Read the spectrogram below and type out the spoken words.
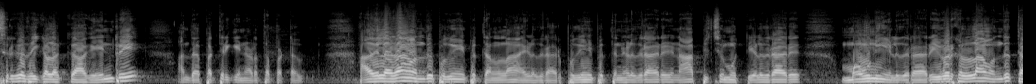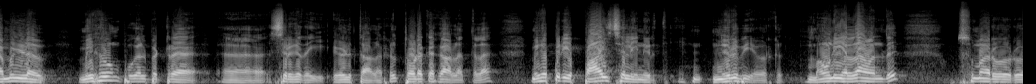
சிறுகதைகளுக்காக என்றே அந்த பத்திரிகை நடத்தப்பட்டது. அதில் தான் வந்து புதுமை பித்தன்லாம் எழுதுறாரு. புதுமை பித்தன் எழுதுகிறாரு நா பிச்சமூர்த்தி எழுதுகிறாரு மௌனி எழுதுறாரு. இவர்கள்லாம் வந்து தமிழில் மிகவும் புகழ்பெற்ற சிறுகதை எழுத்தாளர்கள். தொடக்க காலத்தில் மிகப்பெரிய பாய்ச்சலை நிறுத்தி நிறுவியவர்கள். மௌனியெல்லாம் வந்து சுமார் ஒரு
